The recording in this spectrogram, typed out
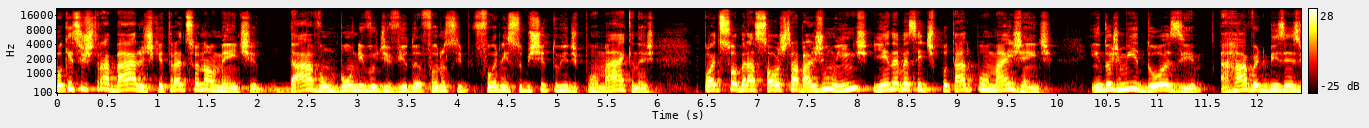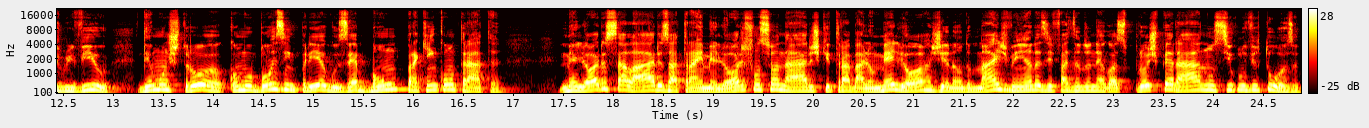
Porque se os trabalhos que tradicionalmente davam um bom nível de vida foram, forem substituídos por máquinas, pode sobrar só os trabalhos ruins e ainda vai ser disputado por mais gente. Em 2012, a Harvard Business Review demonstrou como bons empregos é bom para quem contrata. Melhores salários atraem melhores funcionários que trabalham melhor, gerando mais vendas e fazendo o negócio prosperar num ciclo virtuoso.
